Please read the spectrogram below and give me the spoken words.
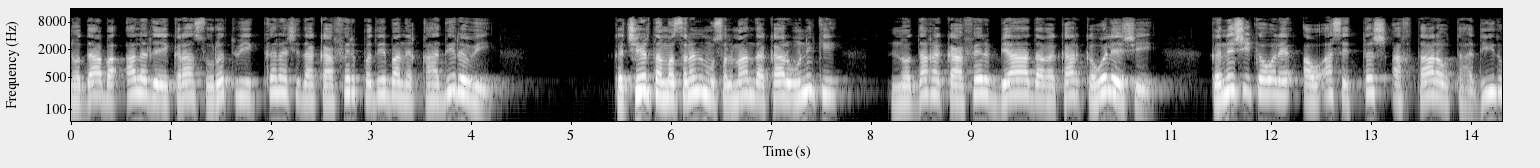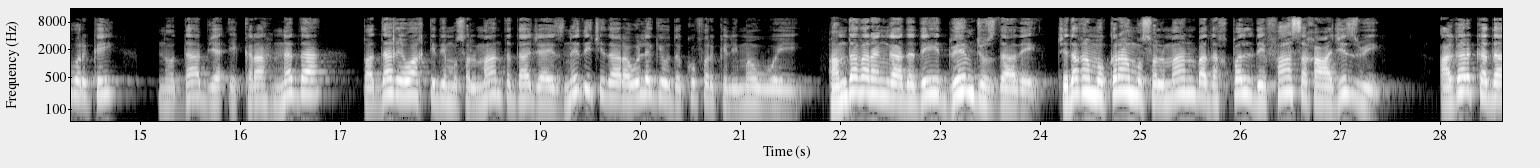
نو دا به اله د اکراه صورت وي کله چې دا کافر په دې باندې قادر وي که چیرته مثلا مسلمان دا کار ونکي نو دغه کافر بیا دغه کار کولی شي که نشي کولی او اسې تش اختار او تهدید ورکي نو دا بیا اکراه نه ده په دغه وخت کې دې مسلمان ته دا جائز نه دي چې دا راولګي او د کفر کلمه ووايي. همدغه رنګه د دې دویم جز دا دی چې دغه مکره مسلمان به د خپل دفاع څخه عاجز وي اګر که دا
